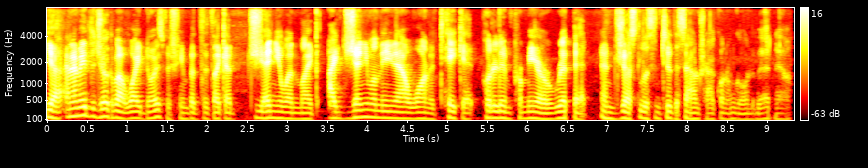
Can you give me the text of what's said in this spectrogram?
Yeah, and I made the joke about white noise machine, but it's like a genuine like I genuinely now want to take it, put it in Premiere, rip it, and just listen to the soundtrack when I'm going to bed now.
